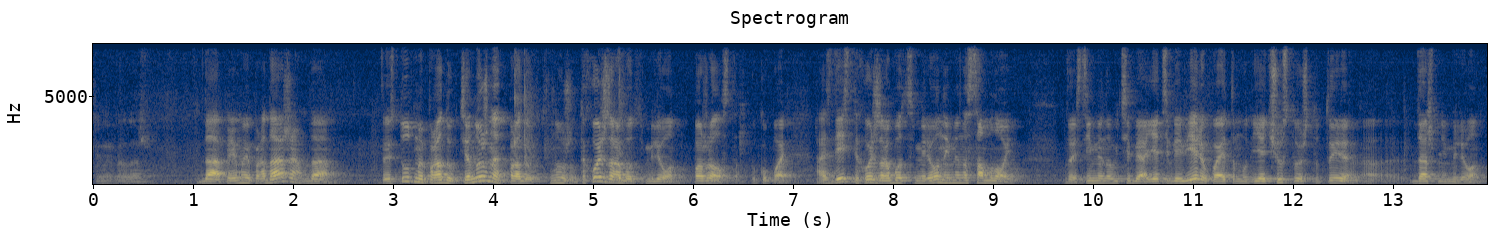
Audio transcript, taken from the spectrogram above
прямые продажи. Да, прямые продажи, да. То есть тут мы продукт. Тебе нужен этот продукт? Нужен. Ты хочешь заработать миллион? Пожалуйста, покупай. А здесь ты хочешь заработать миллион именно со мной. То есть именно у тебя. Я тебе верю, поэтому я чувствую, что ты э, дашь мне миллион.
